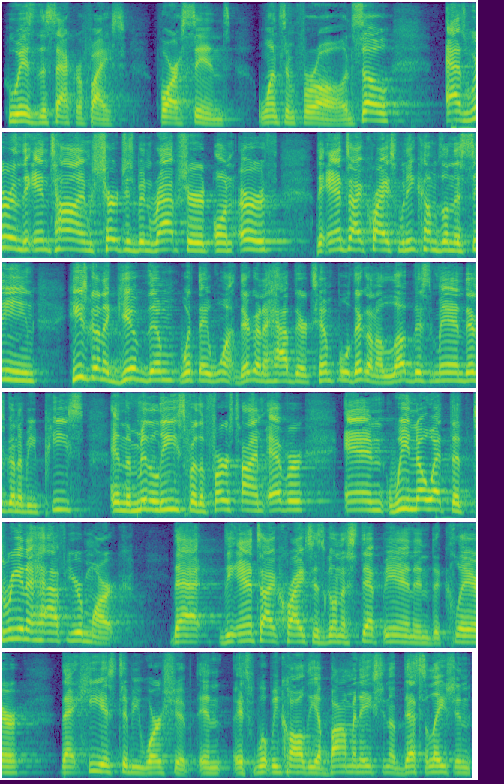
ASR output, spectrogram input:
who is the sacrifice for our sins once and for all. And so, as we're in the end times, church has been raptured on earth. The Antichrist, when he comes on the scene, He's going to give them what they want. They're going to have their temple. They're going to love this man. There's going to be peace in the Middle East for the first time ever. And we know at the three and a half year mark that the Antichrist is going to step in and declare that he is to be worshiped. And it's what we call the abomination of desolation.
